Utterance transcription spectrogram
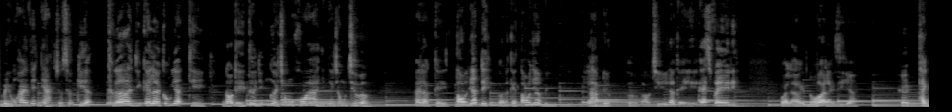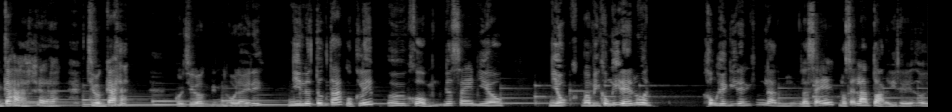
mình cũng hay viết nhạc cho sự kiện. Thực ra những cái lời công nhận thì nó đến từ những người trong khoa những người trong trường. Hay là cái to nhất đi gọi là cái to nhất mà mình làm được ở báo chí là cái SV đi. Gọi là nó gọi là gì nhỉ? Thánh ca hay là trường ca của trường hồi đấy đi. Nhìn lượt tương tác của clip ừ khủng lượt xem nhiều. Nhiều mà mình không nghĩ đến luôn. Không hề nghĩ đến là là sẽ nó sẽ lan tỏa được như thế rồi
